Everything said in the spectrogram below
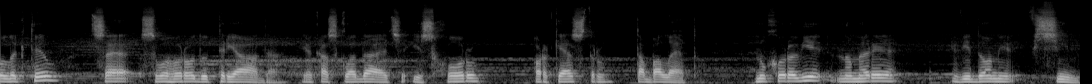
Колектив це свого роду тріада, яка складається із хору, оркестру та балету. Ну, хорові номери відомі всім.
